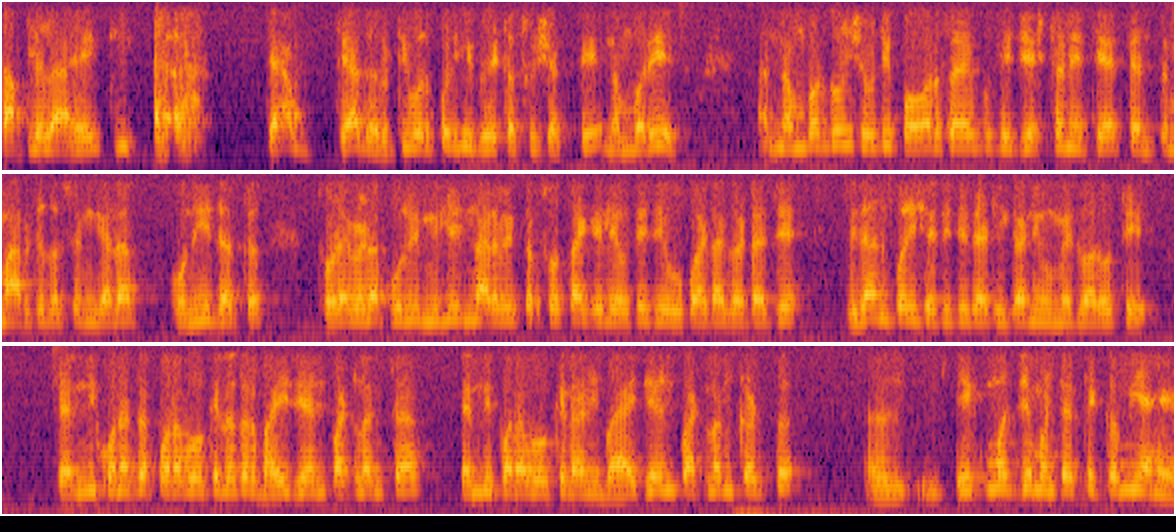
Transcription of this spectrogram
तापलेला आहे की त्या त्या धर्तीवर पण ही भेट असू शकते. नंबर एक. नंबर दोन शेवटी पवार साहेब हे ज्येष्ठ नेते आहेत त्यांचं मार्गदर्शन घ्यायला कोणीही जातं. थोड्या वेळापूर्वी मिलिंद नार्वेकर स्वतः गेले होते जे उपाटा गटाचे विधान परिषदेचे त्या ठिकाणी उमेदवार होते. त्यांनी कोणाचा पराभव केला तर भाई जयंत पाटलांचा त्यांनी पराभव केला आणि भाई जयंत पाटलांकडचं एकमत जे म्हणतात ते कमी आहे.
